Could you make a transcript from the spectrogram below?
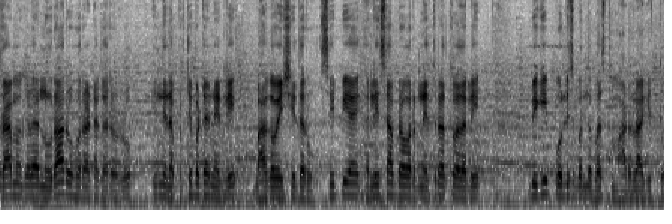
ಗ್ರಾಮಗಳ ನೂರಾರು ಹೋರಾಟಗಾರರು ಇಂದಿನ ಪ್ರತಿಭಟನೆಯಲ್ಲಿ ಭಾಗವಹಿಸಿದರು. ಸಿಪಿಐ ಅಲಿಸಾಬ್ರವರ ನೇತೃತ್ವದಲ್ಲಿ ಬಿಗಿ ಪೊಲೀಸ್ ಬಂದೋಬಸ್ತ್ ಮಾಡಲಾಗಿತ್ತು.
